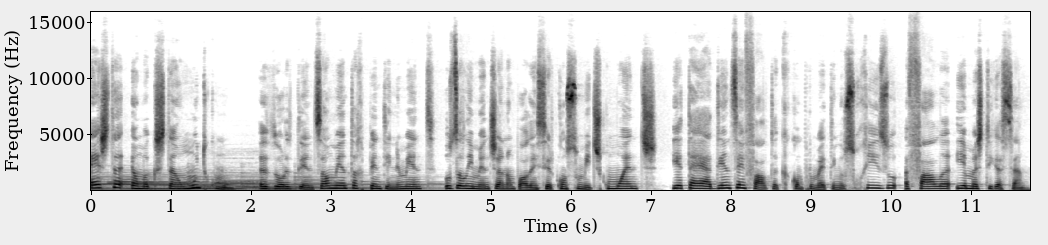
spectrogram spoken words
Esta é uma questão muito comum. A dor de dentes aumenta repentinamente, os alimentos já não podem ser consumidos como antes e até há dentes em falta que comprometem o sorriso, a fala e a mastigação.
